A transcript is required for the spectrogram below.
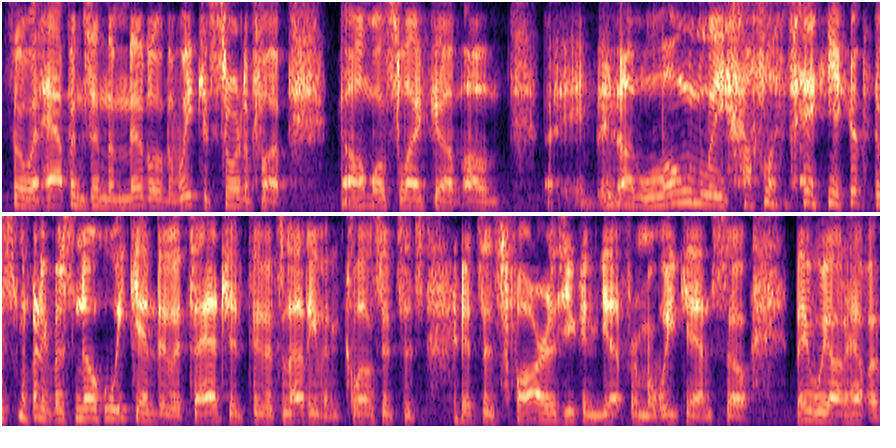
So it happens in the middle of the week. It's sort of a, almost like a, a, a lonely holiday here this morning. There's no weekend to attach it to. It's not even close. It's, it's, it's as far as you can get from a weekend. So maybe we ought to have a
